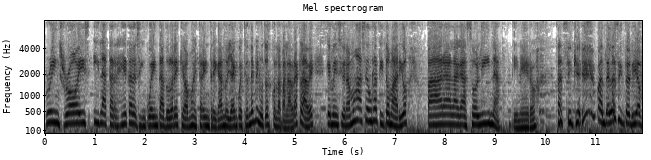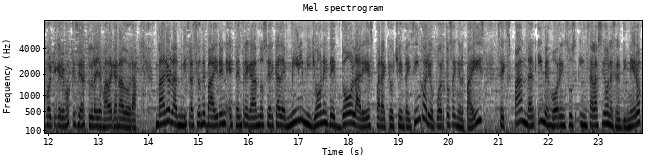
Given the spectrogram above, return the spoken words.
Prince Royce y la tarjeta de 50 dólares que vamos a estar entregando ya en cuestión de minutos con la palabra clave que mencionamos hace un ratito, Mario, para la gasolina. Dinero. Así que mantén la sintonía porque queremos que seas tú la llamada ganadora. Mario, la administración de Biden está entregando cerca de mil millones de dólares para que 85 aeropuertos en el país se expandan y mejoren sus instalaciones. El dinero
